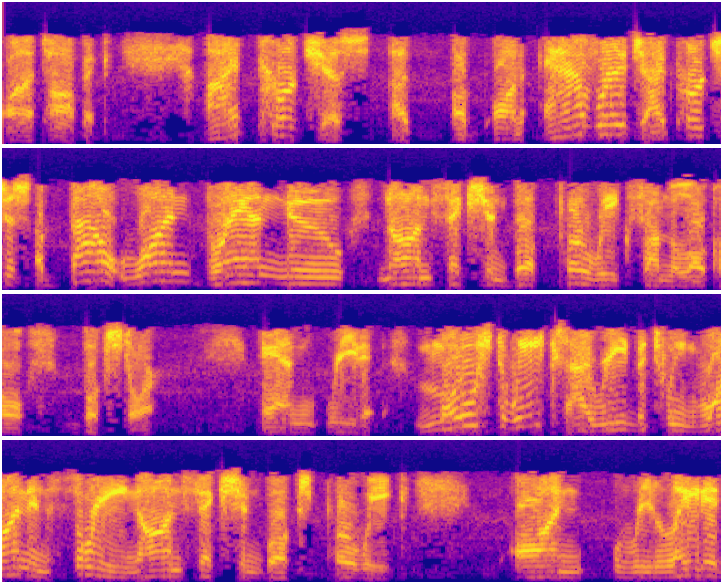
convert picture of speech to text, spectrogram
on a topic. I purchase, a, a, on average, I purchase about one brand new nonfiction book per week from the local bookstore and read it. Most weeks I read between one and three nonfiction books per week on related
